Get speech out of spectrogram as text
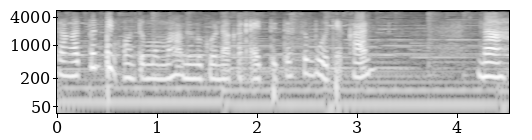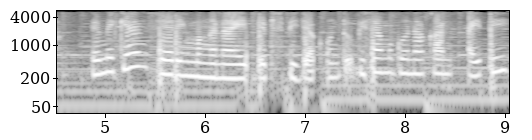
Sangat penting untuk memahami menggunakan IT tersebut ya kan? Nah, demikian sharing mengenai tips bijak untuk bisa menggunakan IT.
